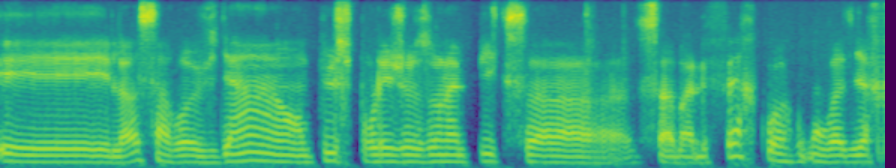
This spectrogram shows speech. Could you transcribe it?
Et là, ça revient. En plus, pour les Jeux Olympiques, ça, ça va le faire, quoi, on va dire.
